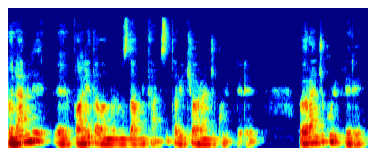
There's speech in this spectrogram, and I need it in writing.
Önemli faaliyet alanlarımızdan bir tanesi tabii ki öğrenci kulüpleri. Öğrenci kulüpleri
